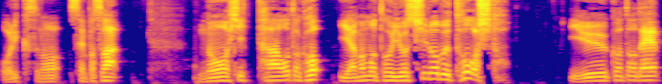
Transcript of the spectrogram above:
オリックスの先発はノーヒッター男山本由伸投手ということで、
